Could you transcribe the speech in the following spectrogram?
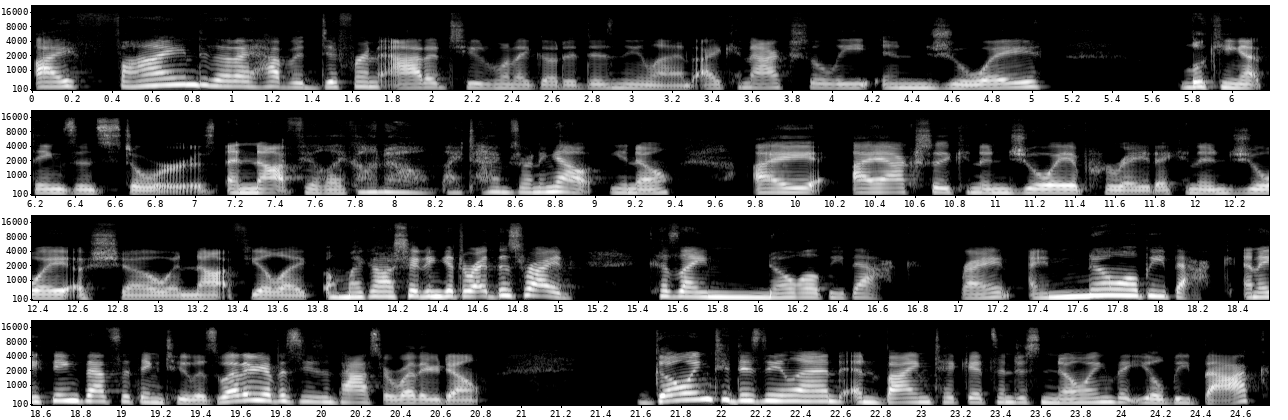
I find that I have a different attitude when I go to Disneyland. I can actually enjoy looking at things in stores and not feel like oh no my time's running out you know? I i actually can enjoy a parade. I can enjoy a show and not feel like oh my gosh i didn't get to ride this ride because i know i'll be back right? I know i'll be back. And i think that's the thing too is whether you have a season pass or whether you don't going to disneyland and buying tickets and just knowing that you'll be back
